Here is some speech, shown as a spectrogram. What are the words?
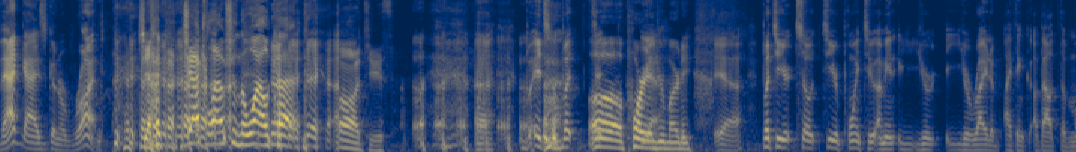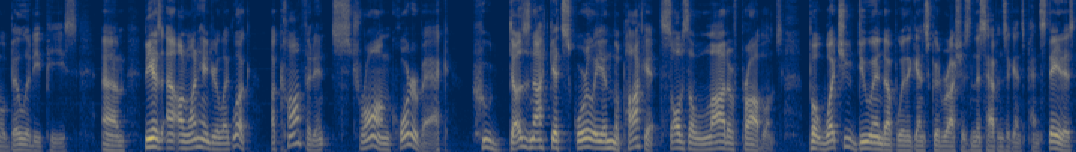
"That guy's gonna run." Jack Jack Lausch in the Wildcat. oh, jeez uh, but it's but to, oh, poor yeah, Andrew Marty. Yeah, but to your so to your point too. I mean, you're you're right. I think about the mobility piece um, because uh, on one hand, you're like, look, a confident, strong quarterback who does not get squirrely in the pocket solves a lot of problems. But what you do end up with against good rushes, and this happens against Penn State, is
